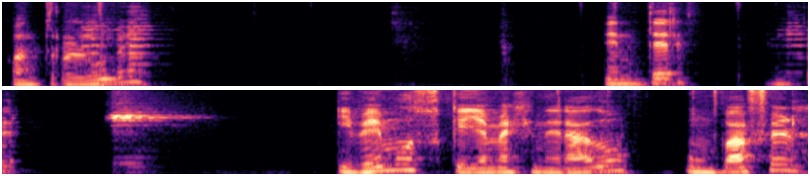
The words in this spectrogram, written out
control V, enter, enter, y vemos que ya me ha generado un buffer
